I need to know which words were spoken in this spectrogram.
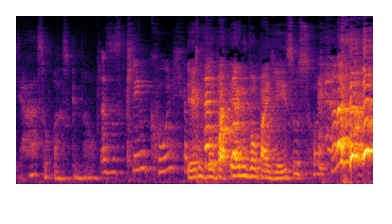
Ja, sowas, genau. Also es klingt cool. Ich Irgendwo bei, irgendwo bei Jesus heute?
